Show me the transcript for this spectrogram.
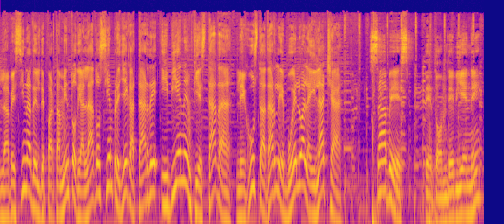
La vecina del departamento de al siempre llega tarde y viene enfiestada. Le gusta darle vuelo a la hilacha. ¿Sabes de dónde viene?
